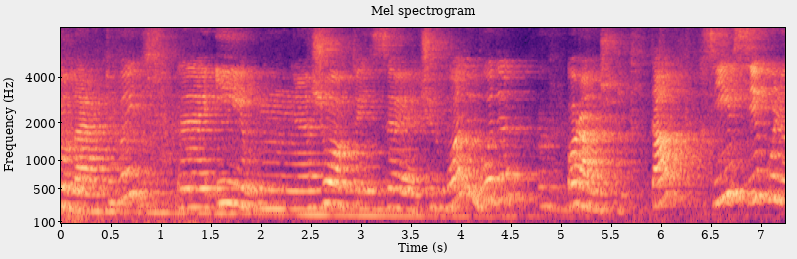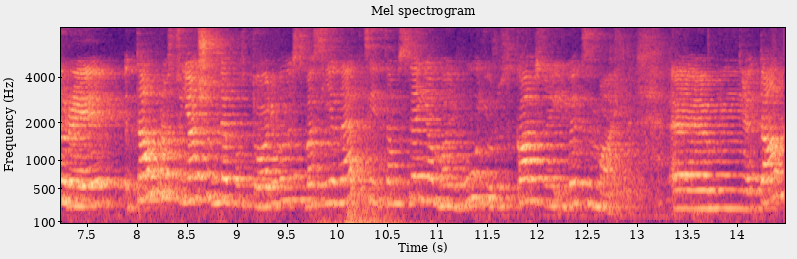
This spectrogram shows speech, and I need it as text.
фіолетовий. Е, і жовтий з червоним буде оранжевий. Так? Ці всі кольори, там просто я, щоб не повторювалась, у вас є лекції, там все я малюю, розказую, і ви це маєте. Ем, там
